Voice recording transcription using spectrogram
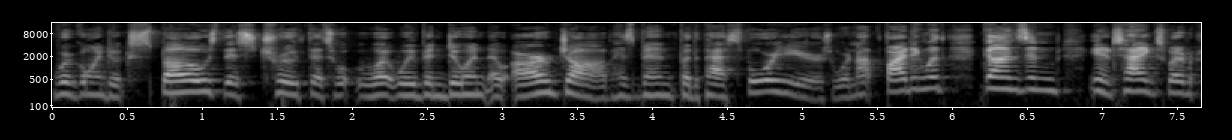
We're going to expose this truth. That's what, what we've been doing. Our job has been for the past four years. We're not fighting with guns and you know tanks, whatever.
